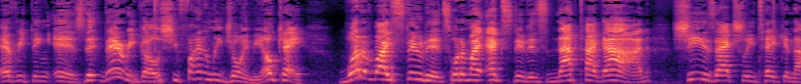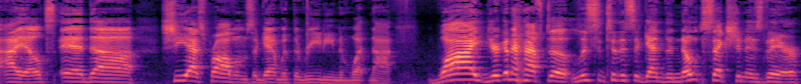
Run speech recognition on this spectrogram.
everything is. There we go. She finally joined me. Okay. One of my students, one of my ex students, Natagan, she is actually taking the IELTS and uh, she has problems again with the reading and whatnot. Why? You're going to have to listen to this again. The notes section is there.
